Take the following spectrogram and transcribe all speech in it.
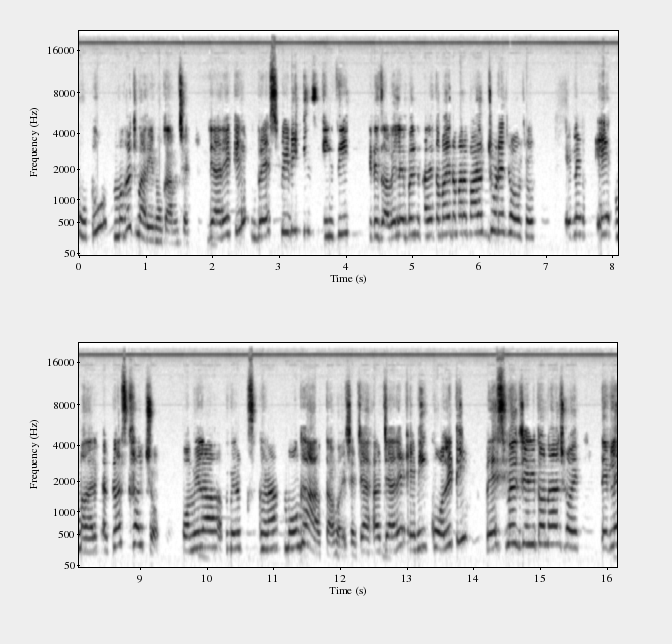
મોટું મગજમારીનું કામ છે. જ્યારે કે breast feeding is easy it is available અને તમારે તમારા બાળક જોડે જ હોવ છો. એટલે એ બાર પ્લસ ખર્ચો. ફોર્મ્યુલા મિલ્ક ઘણા મોંઘા આવતા હોય છે. જ્યા- જ્યારે એની ક્વોલિટી બ્રેસ્ટ મિલ્ક જેવી તો ના જ હોય એટલે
